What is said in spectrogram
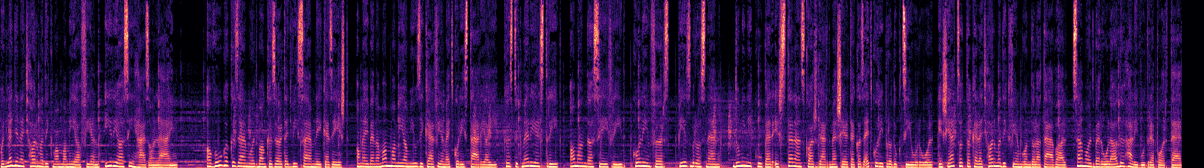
hogy legyen egy harmadik Mamma Mia film, írja a Színház online. A Vogue közelmúltban közölt egy visszaemlékezést, amelyben a Mamma Mia musical film egykori sztárjai, köztük Meryl Streep, Amanda Seyfried, Colin Firth, Pierce Brosnan, Dominic Cooper és Stellan Skarsgård meséltek az egykori produkcióról, és játszottak el egy harmadik film gondolatával, számolt be róla a The Hollywood Reporter.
